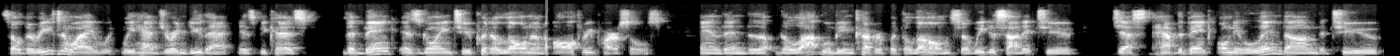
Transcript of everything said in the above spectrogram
so the reason why we had Jordan do that is because the bank is going to put a loan on all three parcels and then the, the lot will be encumbered with the loan. So we decided to just have the bank only lend on the two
